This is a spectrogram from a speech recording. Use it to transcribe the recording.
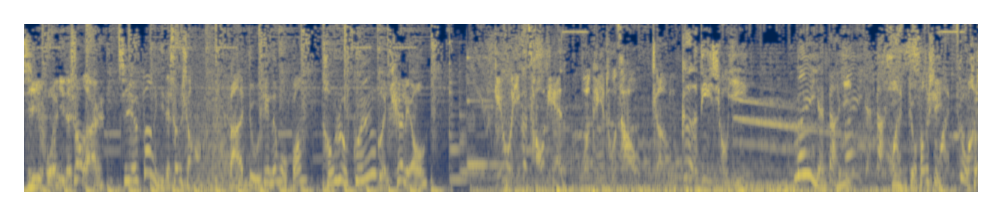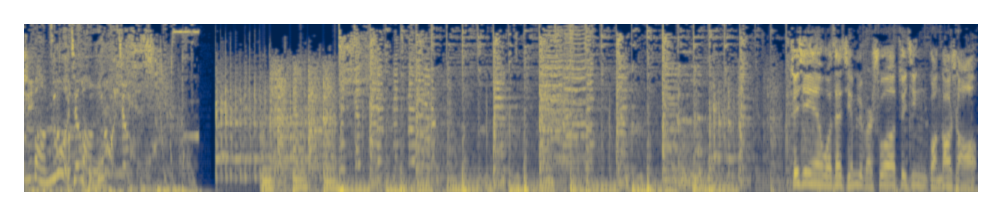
激活你的双耳，解放你的双手，把笃定的目光投入滚滚车流。给我一个槽点，我可以吐槽整个地球仪。微言大义，换种方式纵横网络江湖。最近我在节目里边说，最近广告少，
